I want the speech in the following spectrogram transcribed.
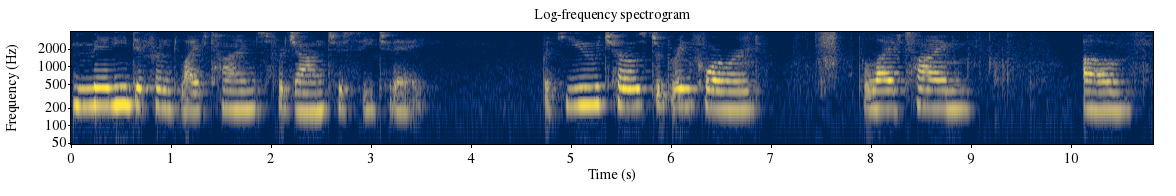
many different lifetimes for John to see today, but you chose to bring forward the lifetime of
